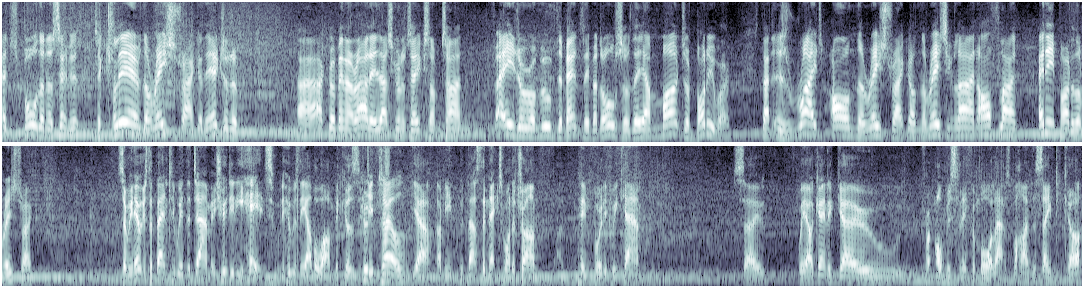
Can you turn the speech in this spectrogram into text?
it's, it's, more than a safety to clear the racetrack and the exit of uh, Acque Minerali. That's going to take some time. A to remove the Bentley, but also the amount of bodywork that is right on the racetrack, on the racing line, offline, any part of the racetrack. So we know it's the Bentley with the damage. Who did he hit? Who was the other one? Because couldn't didn't, tell. Yeah, I mean that's the next one to try and pinpoint if we can. So we are going to go for obviously for more laps behind the safety car.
